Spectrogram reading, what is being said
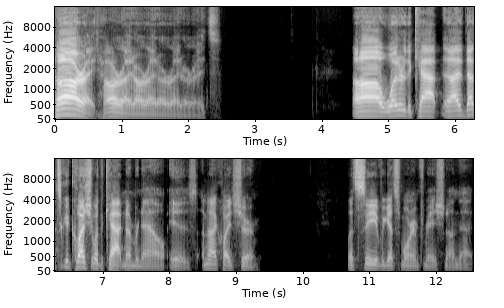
all right, all right, all right, all right, all right. Uh, what are the cap? Uh, that's a good question. What the cap number now is? I'm not quite sure. Let's see if we get some more information on that.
